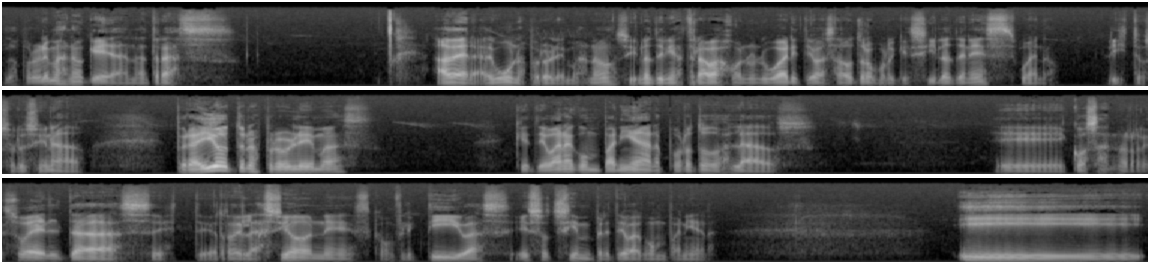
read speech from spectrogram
Los problemas no quedan atrás. A ver, algunos problemas, ¿no? Si no tenías trabajo en un lugar y te vas a otro porque sí lo tenés, bueno, listo, solucionado. Pero hay otros problemas que te van a acompañar por todos lados. Eh, cosas no resueltas, este, relaciones conflictivas, eso siempre te va a acompañar. Y,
